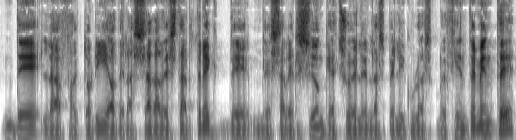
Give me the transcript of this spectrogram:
de la factoría o de la saga de Star Trek, de, esa versión que ha hecho él en las películas recientemente.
